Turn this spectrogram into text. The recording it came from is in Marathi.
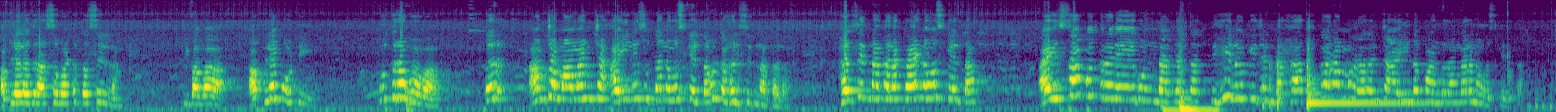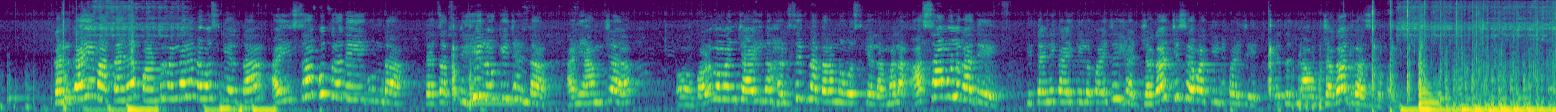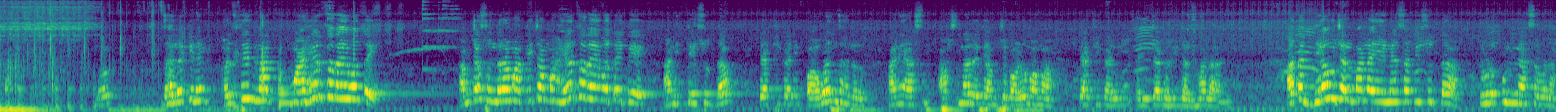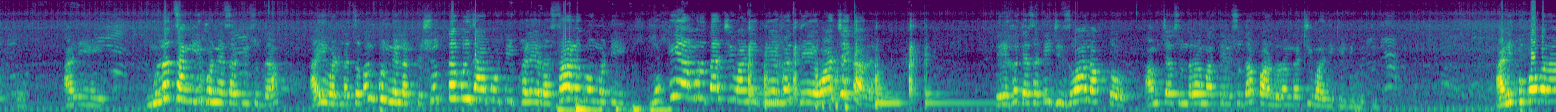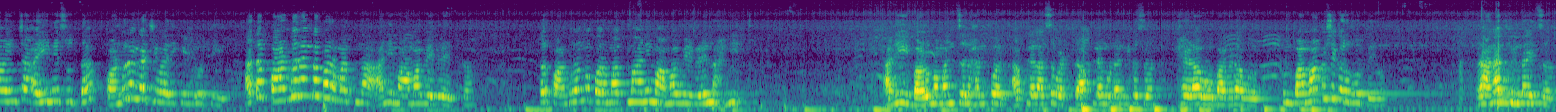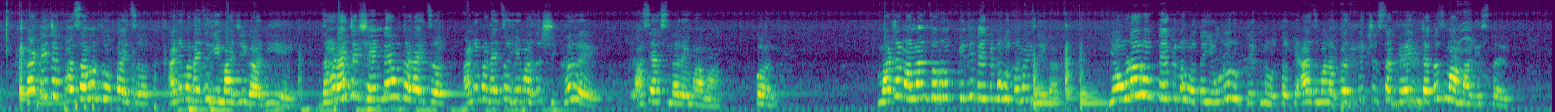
आपल्याला जर असं वाटत असेल ना की बाबा आपल्या पोटी पुत्र व्हावा तर आमच्या मामांच्या आईने सुद्धा नवस केलता बरं का हलसिद्धनाथाला हलसिद्धनाथाला काय नवस केलता? ऐसा पुत्र दे गुंडा त्याचा तिही लोकी झेंडा हा तुकाराम महाराजांच्या आईनं पांडुरंगाला नवस केलता. कनकाई माताने पांडुरंगाला नवस केलता. ऐसा पुत्र देई गुंडा त्याचा तिही लोकी झेंडा आणि आमच्या बाळूमामांच्या आईनं हलसिद्धनाथाला नवस केला. मला असा मुलगा दे की त्याने काय केलं पाहिजे? ह्या जगाची सेवा केली पाहिजे. त्याचं नाव जगात गाजलं पाहिजे. मग? झालं की नाही? हलसिद्धनाथ माहेरचं दैवत आहे. आमच्या सुंदरा मातेच्या माहेरचं दैवत आहे ते. आणि ते सुद्धा त्या ठिकाणी पावन झालं. आणि असणारे ते आमचे बाळूमामा. त्या ठिकाणी त्यांच्या घरी जन्माला आले. आता देव जन्माला येण्यासाठी सुद्धा थोडं पुण्य असावं लागतं. आणि मुलं चांगली होण्यासाठी सुद्धा आई वडिलाचं पण पुण्य लागतं. शुद्ध बीजापोटी फळे रसाळ गोमटी मुखी अमृताची वाणी देह देवाचे कारण. देह त्यासाठी झिजवावा लागतो. आमच्या सुंदरा मातेने सुद्धा पांडुरंगाची वारी केली होती. आणि तुकोबरावांच्या आईने सुद्धा पांडुरंगाची वारी केली होती. आता पांडुरंग परमात्मा आणि मामा वेगळे आहेत का? तर पांडुरंग परमात्मा आणि मामा वेगळे नाहीत. आणि बाळूमामांचं लहानपण आपल्याला असं वाटतं आपल्या मुलांनी कसं खेळावं बागडावं. पण मामा कसे करत होते? रानात हिंडायचं काट्याच्या फासावर झोपायचं आणि म्हणायचं ही माझी गादी आहे. झाडाच्या शेंड्यावर चढायचं आणि म्हणायचं हे माझं शिखर आहे. असे असणारे मामा. पण माझ्या मामांचं रूप किती आज मला प्रत्यक्ष सगळ्यांच्यातच मामा दिसत आहेत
